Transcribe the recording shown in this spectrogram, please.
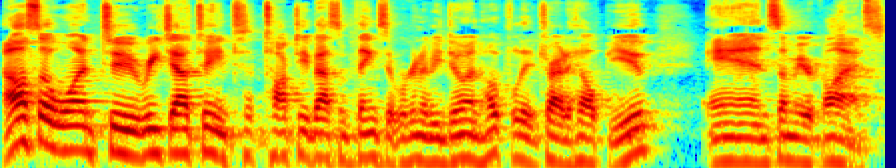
I also want to reach out to you and talk to you about some things that we're going to be doing, hopefully to try to help you and some of your clients.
